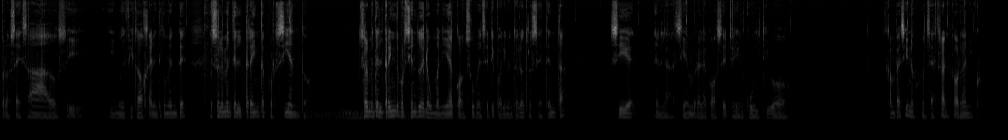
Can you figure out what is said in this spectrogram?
procesados y, modificados genéticamente es solamente el 30%. Solamente el 30% de la humanidad consume ese tipo de alimentos. El otro 70% sigue en la siembra, la cosecha y el cultivo campesino, ancestral, orgánico.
